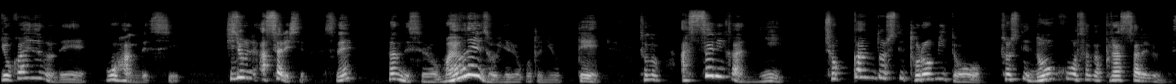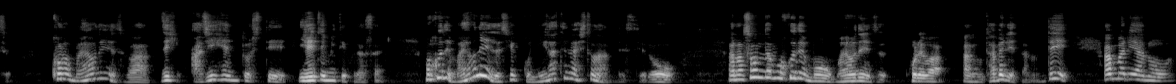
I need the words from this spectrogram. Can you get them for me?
魚介なのでご飯ですし、非常にあっさりしてるんですね。なんですけど、マヨネーズを入れることによって、そのあっさり感に食感としてとろみと、そして濃厚さがプラスされるんですよ。このマヨネーズはぜひ味変として入れてみてください。僕ね、マヨネーズ結構苦手な人なんですけど、あの、そんな僕でもマヨネーズ、これは、あの、食べれたので、あんまりあの、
